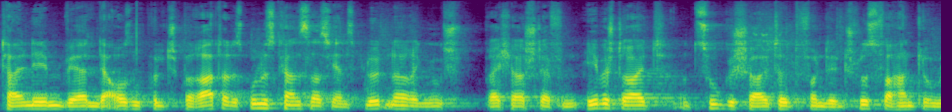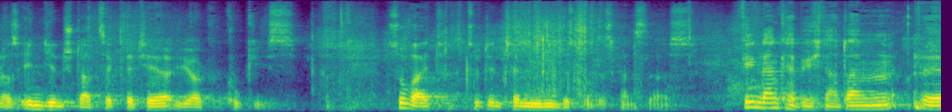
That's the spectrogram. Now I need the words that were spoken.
Teilnehmen werden der außenpolitische Berater des Bundeskanzlers Jens Blödner, Regierungssprecher Steffen Hebestreit und zugeschaltet von den Schlussverhandlungen aus Indien Staatssekretär Jörg Kukis. Soweit zu den Terminen des Bundeskanzlers. Vielen Dank, Herr Büchner. Dann äh,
